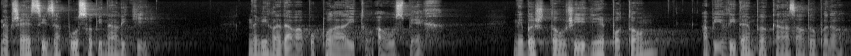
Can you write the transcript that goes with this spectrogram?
nepřeje si zapůsobit na lidi, nevyhledává popularitu a úspěch, nebož touží jedině potom, aby lidem prokázal dobro.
